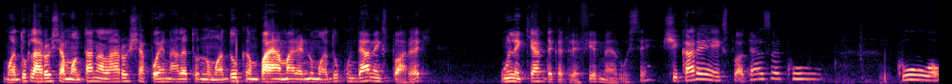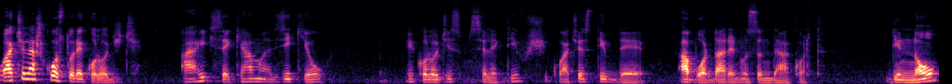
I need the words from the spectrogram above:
Mă duc la Roșia Montană, la Roșia Poiena alături nu mă duc, în Baia Mare nu mă duc, unde am explorări, unele chiar de către firme ruse și care exploatează cu, cu aceleași costuri ecologice. Aici se cheamă, zic eu, ecologism selectiv și cu acest tip de abordare nu sunt de acord. Din nou,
